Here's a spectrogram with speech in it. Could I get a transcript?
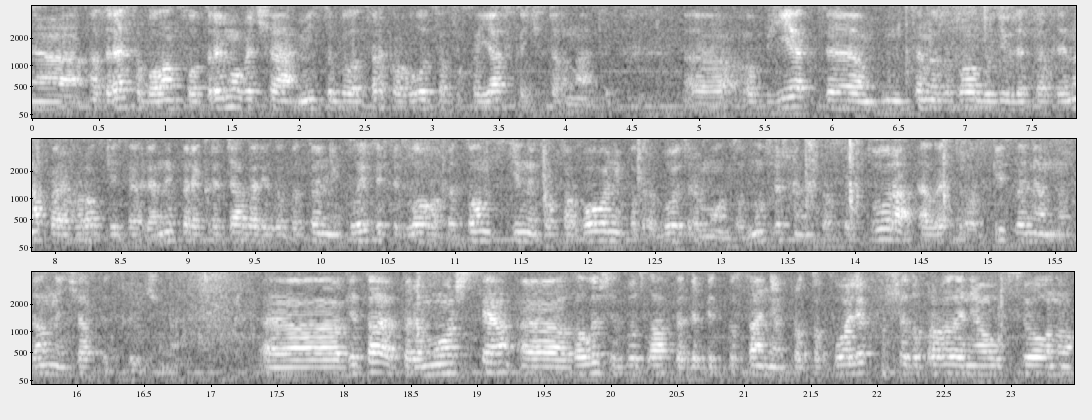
Е, Адреса балансоутримувача, місто Біла Церква, вулиця Сухоярська, 14. Е, Об'єкт е, це нежитлова будівля цегляна, перегородки цегляни, перекриття залізобетонні плити, підлога, бетон, стіни пофарбовані, потребують ремонту. Внутрішня інфраструктура, електроосвітлення на даний час відключена. Е, Вітаю переможця. Залишіть, будь ласка, для підписання протоколів щодо проведення аукціону.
